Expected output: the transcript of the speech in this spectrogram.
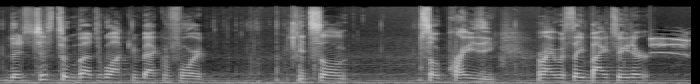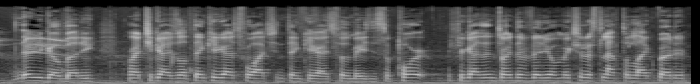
there's just too much walking back and forth. It's so, so crazy. Right, we'll say bye, Twitter there you go buddy. Alright you guys well thank you guys for watching. Thank you guys for the amazing support. If you guys enjoyed the video make sure to slap the like button.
